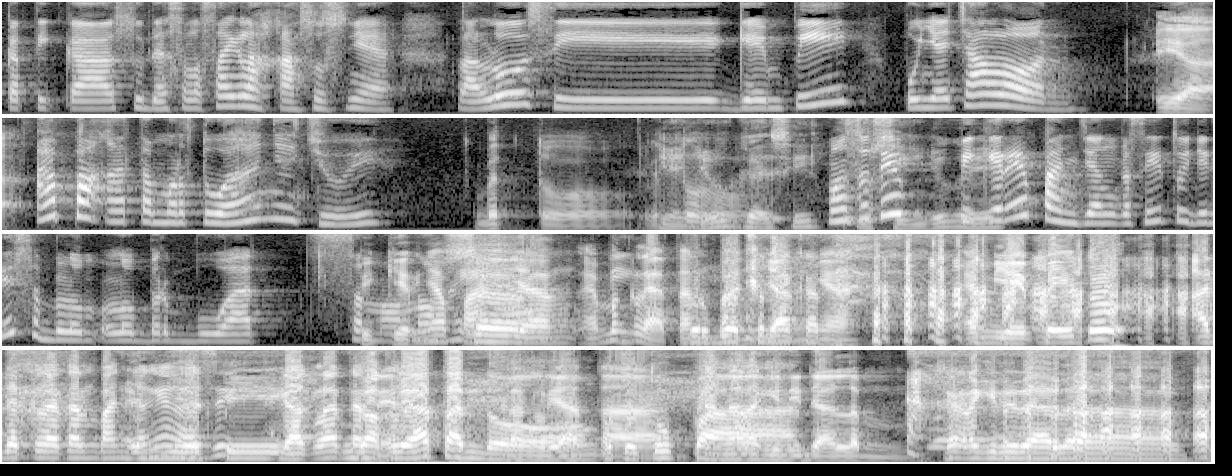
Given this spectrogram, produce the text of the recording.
ketika sudah selesai lah kasusnya, lalu si Gempi punya calon, Iya, apa kata mertuanya cuy? Betul. Iya Itu loh. juga sih. Maksudnya Pusing juga ya. pikirnya panjang ke situ, jadi sebelum lo berbuat Pikirnya panjang, emang kelihatan berbuat panjangnya. MYP itu ada kelihatan panjangnya nggak sih? MYP. Nggak kelihatan Nggak ya? kelihatan dong, kelihatan. ketutupan. Karena lagi di dalam. Kayak lagi di dalam.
